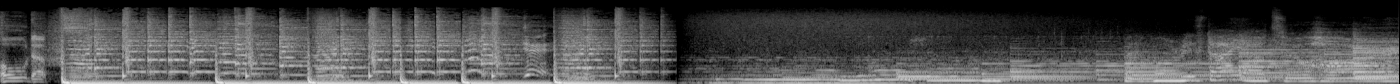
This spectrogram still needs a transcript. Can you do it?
Hold up. Yeah. Die out too hard.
